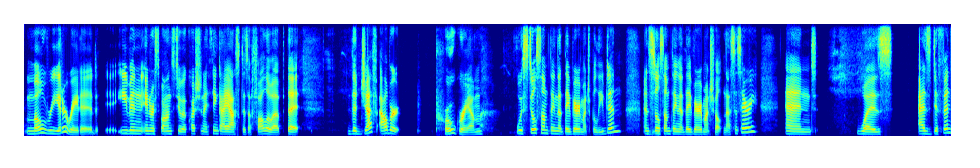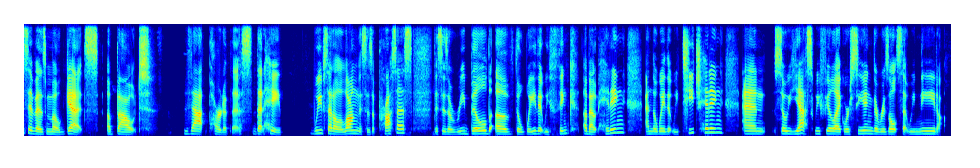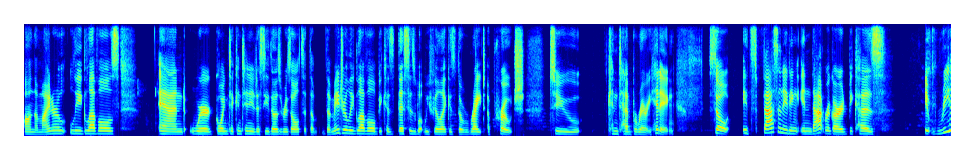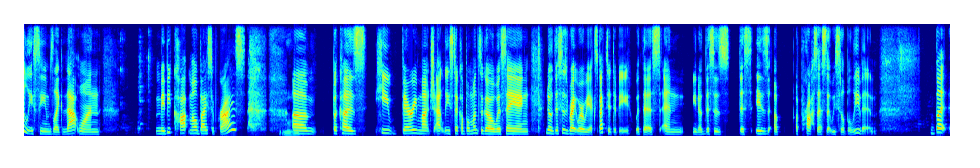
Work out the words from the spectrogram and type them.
mm-hmm. Mo reiterated, even in response to a question I think I asked as a follow up, that the Jeff Albert program was still something that they very much believed in and mm-hmm. still something that they very much felt necessary and was as defensive as Mo gets about that part of this that hey we've said all along this is a process. This is a rebuild of the way that we think about hitting and the way that we teach hitting. And so, yes, we feel like we're seeing the results that we need on the minor league levels. And we're going to continue to see those results at the, the major league level because this is what we feel like is the right approach to contemporary hitting. So it's fascinating in that regard because it really seems like that one maybe caught Mo by surprise. Mm-hmm. um, because he very much, at least a couple months ago, was saying, no, this is right where we expected to be with this. And, you know, this is this is a, a process that we still believe in. But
